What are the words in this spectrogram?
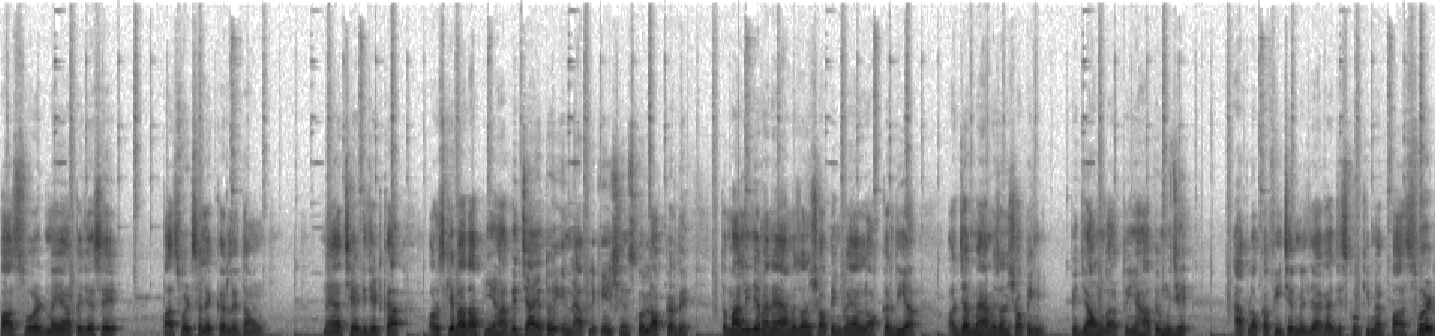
पासवर्ड मैं यहाँ पे जैसे पासवर्ड सेलेक्ट कर लेता हूँ, नया छः डिजिट का। और उसके बाद आप यहाँ पे चाहे तो इन एप्लीकेशंस को लॉक कर दें। तो मान लीजिए मैंने अमेज़ॉन शॉपिंग को यहाँ लॉक कर दिया, और जब मैं अमेज़ॉन शॉपिंग पे जाऊँगा तो यहाँ पे मुझे ऐप लॉक का फीचर मिल जाएगा, जिसको कि मैं पासवर्ड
